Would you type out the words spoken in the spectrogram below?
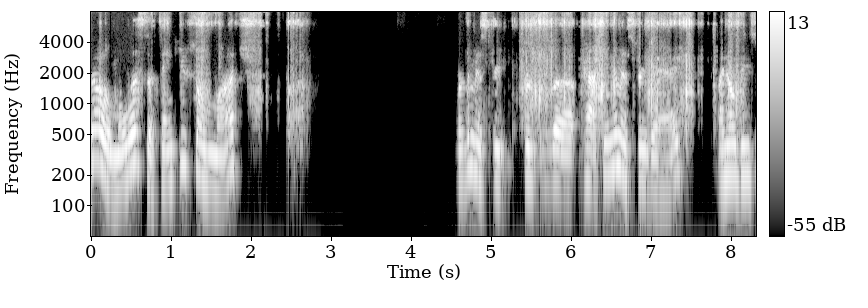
So Melissa, thank you so much for the mystery, for the packing the mystery bag. I know these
